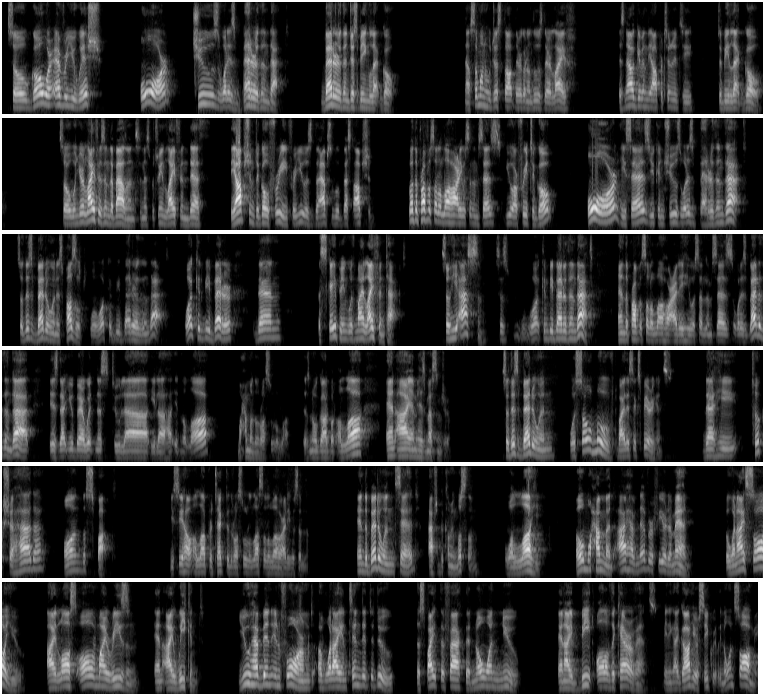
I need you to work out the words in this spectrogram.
So go wherever you wish or choose what is better than that, better than just being let go. Now, someone who just thought they're going to lose their life is now given the opportunity to be let go so when your life is in the balance and it's between life and death, the option to go free for you is the absolute best option. But the Prophet ﷺ says, You are free to go, or he says, You can choose what is better than that. So this Bedouin is puzzled. Well, what could be better than that? What could be better than escaping with my life intact? So he asks him, says, What can be better than that? And the Prophet ﷺ says, What is better than that is that you bear witness to La ilaha illallah, Muhammadun Rasulullah. There's no God but Allah, and I am His messenger. So this Bedouin was so moved by this experience that he took Shahada on the spot. You see how Allah protected Rasulullah. And the Bedouin said, after becoming Muslim, Wallahi, O Muhammad, I have never feared a man, but when I saw you, I lost all my reason and I weakened. You have been informed of what I intended to do, despite the fact that no one knew. And I beat all of the caravans, meaning I got here secretly. No one saw me.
